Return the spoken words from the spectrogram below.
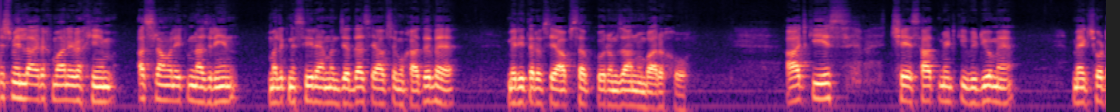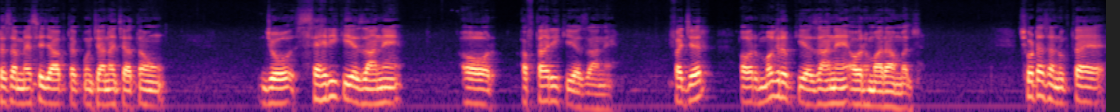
बसमीम अस्सलाम नाजरीन। मलिक नसीर अहमद जद्दा से आपसे मुखातिब है। मेरी तरफ़ से आप सबको रमज़ान मुबारक हो। आज की इस छः सात मिनट की वीडियो में मैं एक छोटा सा मैसेज आप तक पहुंचाना चाहता हूँ, जो सहरी की अजानें और अफ्तारी की अजानें, फजर और मगरब की अजानें और हमारा अमल। छोटा सा नुक्ता है,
